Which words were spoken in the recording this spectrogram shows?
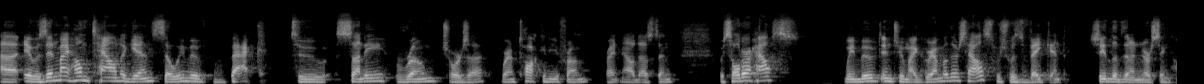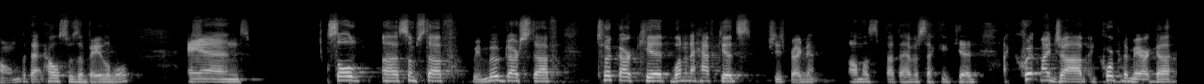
Uh, it was in my hometown again, so we moved back to sunny Rome, Georgia, where I'm talking to you from right now, Dustin. We sold our house. We moved into my grandmother's house, which was vacant. She lived in a nursing home, but that house was available. And sold uh, some stuff. We moved our stuff, took our kid, one and a half kids. She's pregnant, almost about to have a second kid. I quit my job in corporate America.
